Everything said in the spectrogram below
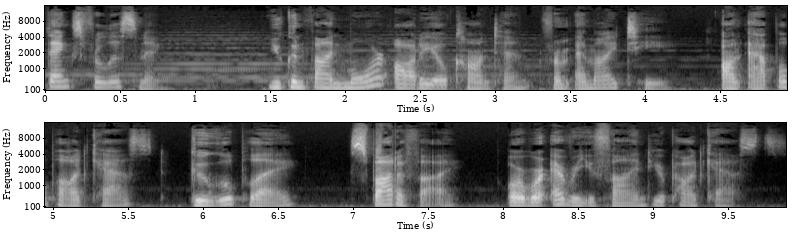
Thanks for listening. You can find more audio content from MIT on Apple Podcast, Google Play, Spotify, or wherever you find your podcasts.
